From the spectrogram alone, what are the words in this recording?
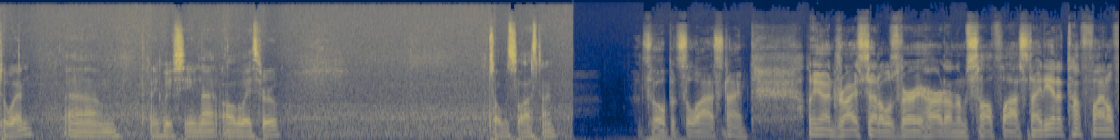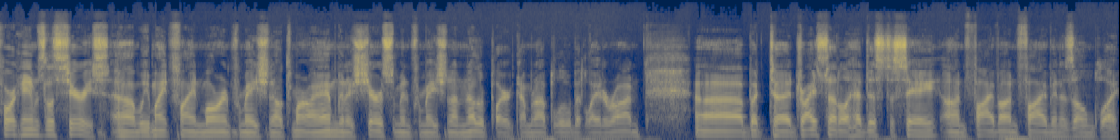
to win. Um, I think we've seen that all the way through. Let's hope it's the last time. Let's hope it's the last time. Leon Draisaitl was very hard on himself last night. He had a tough final four games of the series. Uh, we might find more information out tomorrow. I am going to share some information on another player coming up a little bit later on. Uh, but uh, Draisaitl had this to say on five on five in his own play.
